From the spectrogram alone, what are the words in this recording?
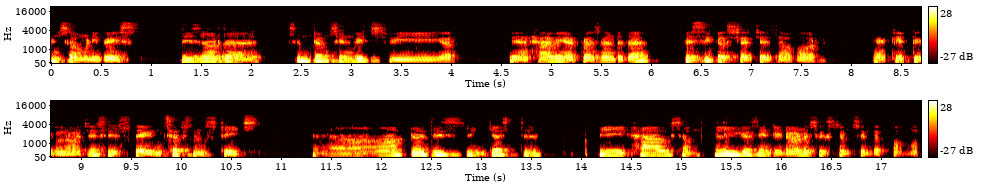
in so many ways. These are the symptoms in which we are we are having at present the physical structures of our ecliptic knowledges is the inception stage. Uh, after this, just uh, we have some legacy into nanosystems in the form of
